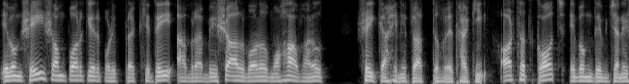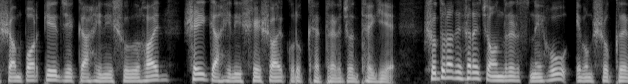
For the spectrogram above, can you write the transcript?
এবং সেই সম্পর্কের পরিপ্রেক্ষিতেই আমরা বিশাল বড় মহাভারত সেই কাহিনী প্রাপ্ত হয়ে থাকি। অর্থাৎ কচ এবং দেবযানীর সম্পর্কে যে কাহিনী শুরু হয়, সেই কাহিনী শেষ হয় কুরুক্ষেত্রের যুদ্ধে গিয়ে। সুতরাং এখানে চন্দ্রের স্নেহ এবং শুক্রের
